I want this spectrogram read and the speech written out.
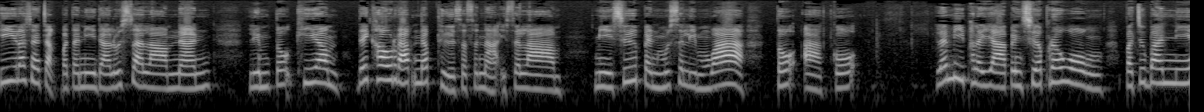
ที่ราชอาณาจักรปัตตานีดารุสสลามนั้น ลิมโตเคียมได้เข้ารับนับถือศาสนาอิสลาม มีชื่อเป็นมุสลิมว่าโตอาโกและมีภรรยาเป็นเชื้อพระวงศ์ปัจจุบันนี้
